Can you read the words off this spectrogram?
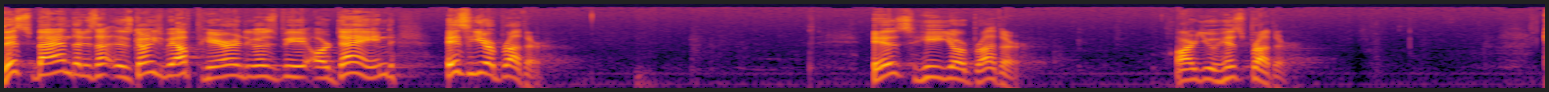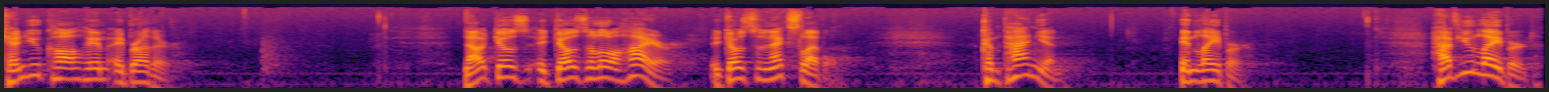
This man that is, is going to be up here and going to be ordained, is he your brother? Is he your brother? Are you his brother? Can you call him a brother? Now it goes, it goes a little higher. It goes to the next level companion in labor. Have you labored?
